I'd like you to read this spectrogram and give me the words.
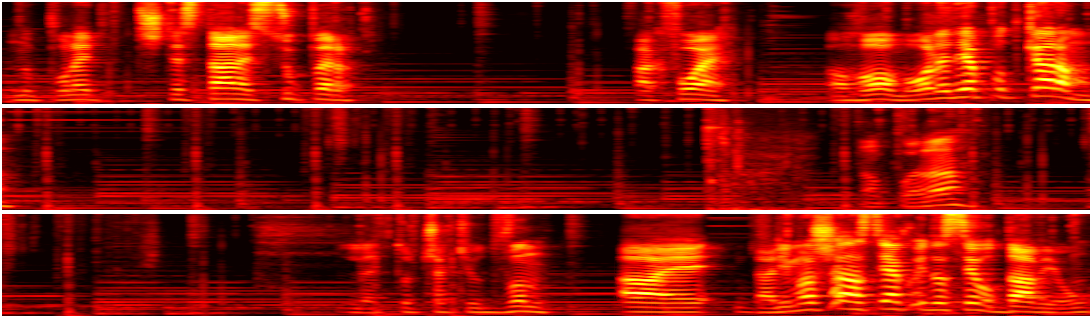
Но поне ще стане супер. Това какво е? Охо, мога ли да я подкарам? Опана. Лето чак и отвън. А е, дали има шанс някой да се е отдавил?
